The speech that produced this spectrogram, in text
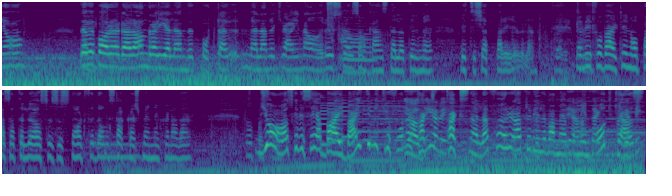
Ja, det är väl bara det där andra eländet borta mellan Ukraina och Ryssland Ja. som kan ställa till med lite käppar i hjulen. Men vi får verkligen hoppas att det löser sig snart för de stackars människorna där. Ja, ska vi säga bye bye till mikrofonen? Ja, tack, tack snälla för att du ville vara med Ja, på min podcast.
